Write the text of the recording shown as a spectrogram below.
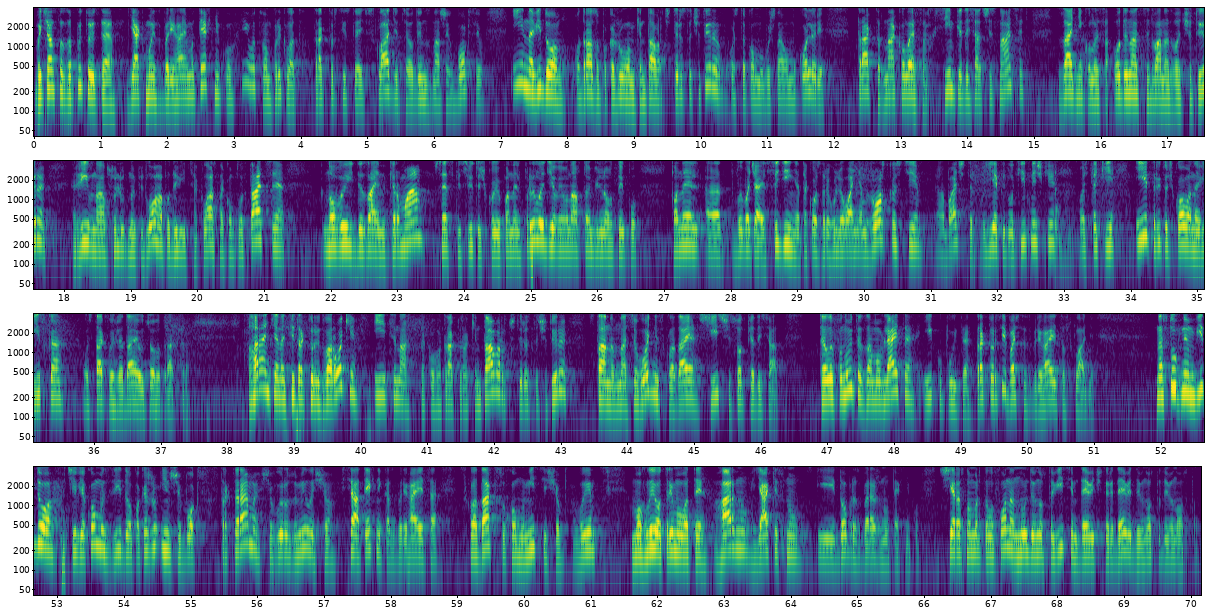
Ви часто запитуєте, як ми зберігаємо техніку, і от вам приклад. Тракторці стоять в складі, це один з наших боксів. І на відео одразу покажу вам Кентавр 404 в ось такому вишневому кольорі. Трактор на колесах 750-16, задні колеса 11,2 на 24 рівна абсолютно підлога. Подивіться, класна комплектація. Новий дизайн керма, все з підсвіточкою панель приладів і вона автомобільного типу. Панель, е, вибачаю, сидіння також з регулюванням жорсткості. Е, Бачите, є підлокітнички ось такі. І триточкова навіска. Ось так виглядає у цього трактора. Гарантія на ці трактори 2 роки. І ціна такого трактора Кентавр 404 станом на сьогодні складає 6650. Телефонуйте, замовляйте і купуйте. Тракторці, бачите, зберігається в складі. Наступним відео чи в якомусь з відео покажу інший бокс з тракторами, щоб ви розуміли, що вся техніка зберігається в складах в сухому місці, щоб ви могли отримувати гарну, якісну і добре збережену техніку. Ще раз номер телефона 098 949 9090.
